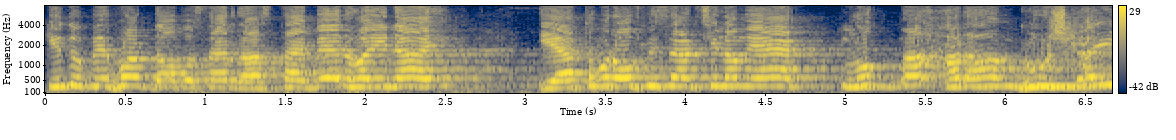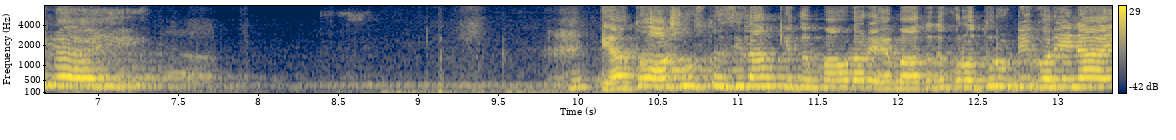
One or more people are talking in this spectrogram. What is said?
কিন্তু বেফর্দ অবস্থায় রাস্তায় বের হই নাই। এত বড় অফিসার ছিলাম, এক লোকমা হারাম ঘুষ খাই নাই। এত অসুস্থ ছিলাম, কিন্তু মাওলার এ এবাদতে কোনো ত্রুটি করি নাই।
